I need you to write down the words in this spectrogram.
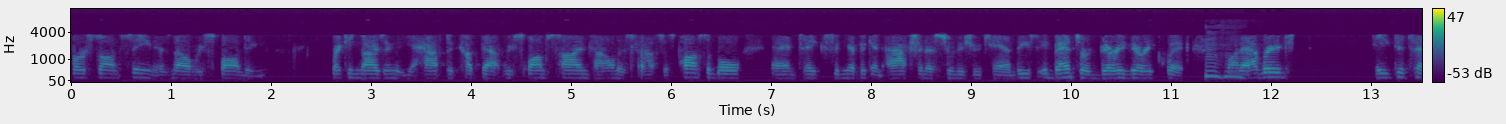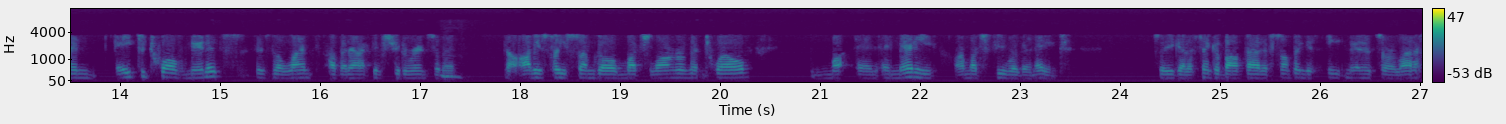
first on scene is now responding recognizing that you have to cut that response time down as fast as possible and take significant action as soon as you can. These events are very, very quick. Mm-hmm. On average, eight to ten, eight to twelve minutes is the length of an active shooter incident. Mm-hmm. Now, obviously, some go much longer than twelve, and, and many are much fewer than eight. So you got to think about that. If something is eight minutes or less,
